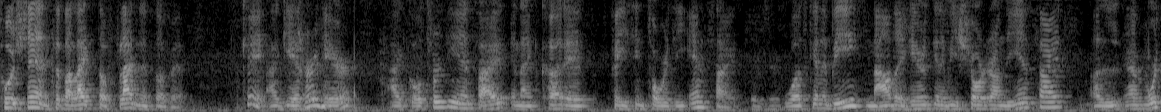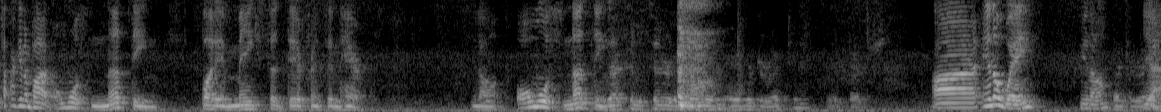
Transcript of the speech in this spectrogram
push in because I like the flatness of it. Okay, I get her hair, I go toward the inside and I cut it facing towards the inside. What's gonna be? Now the hair is gonna be shorter on the inside. Uh, and we're talking about almost nothing, but it makes a difference in hair. You know, almost nothing. Is that considered a form of over directing? Like, by sh- Uh, in a way, you know? Like Yeah.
